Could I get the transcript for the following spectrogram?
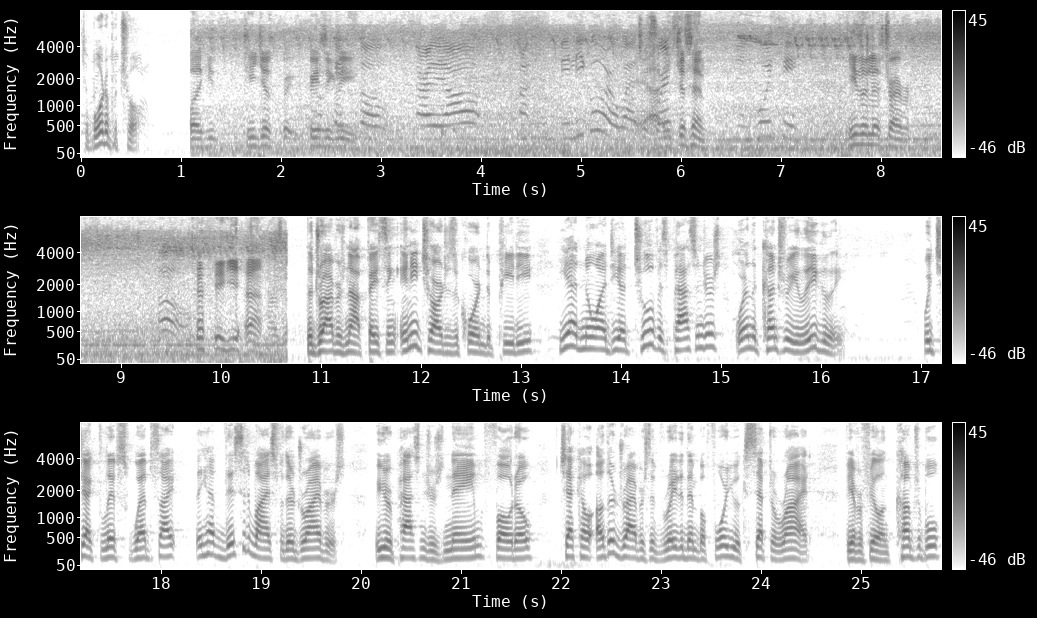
to Border Patrol. Well, he, he just basically. Okay, so are they all uh, illegal or what? Yeah, Where's- just him. And who is he? He's a Lyft driver. Yeah. The driver's not facing any charges according to PD. He had no idea two of his passengers were in the country illegally. We checked Lyft's website. They have this advice for their drivers. Your passenger's name, photo, check how other drivers have rated them before you accept a ride. If you ever feel uncomfortable,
